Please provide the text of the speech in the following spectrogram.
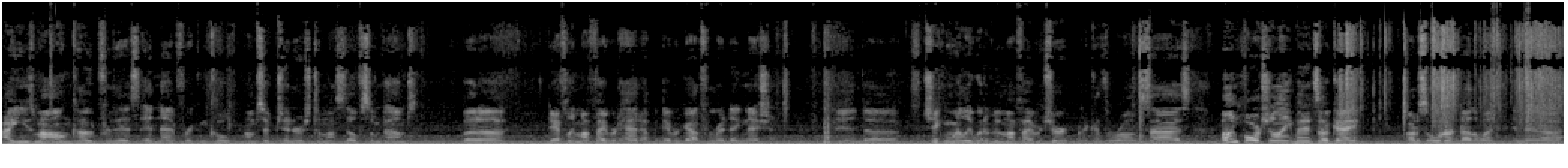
I use my own code for this. Isn't that freaking cool? I'm so generous to myself sometimes. But uh, definitely my favorite hat I've ever got from Redneck Nation. And uh, Chicken Willie would have been my favorite shirt, but I got the wrong size. Unfortunately, but it's okay. I'll just order another one and then uh,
